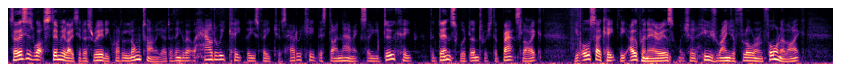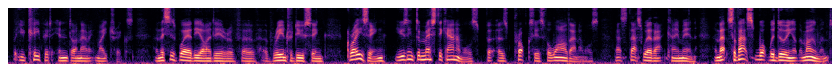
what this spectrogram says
So this is what stimulated us really quite a long time ago to think about well, how do we keep these features? How do we keep this dynamic? So you do keep the dense woodland, which the bats like. You also keep the open areas, which a huge range of flora and fauna like. But you keep it in dynamic matrix, and this is where the idea of, of, of reintroducing grazing using domestic animals, but as proxies for wild animals. That's that's where that came in, and that so that's what we're doing at the moment.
